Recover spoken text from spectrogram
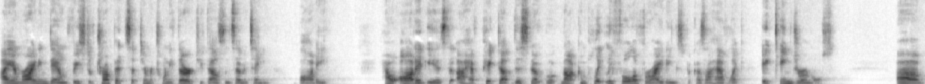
I am writing down Feast of Trumpets, September 23rd, 2017, body. How odd it is that I have picked up this notebook, not completely full of writings because I have like 18 journals. Uh,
